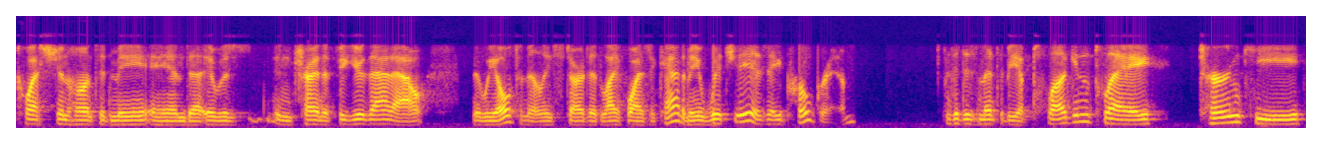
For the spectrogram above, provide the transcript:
question haunted me, and uh, it was in trying to figure that out that we ultimately started LifeWise Academy, which is a program that is meant to be a plug and play, turnkey,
